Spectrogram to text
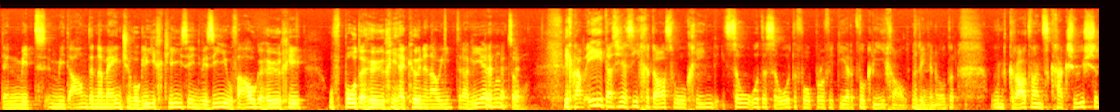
dann mit, mit anderen Menschen, die gleich klein sind wie sie, auf Augenhöhe, auf Bodenhöhe können auch interagieren und so. Ich glaube, eh, das ist ja sicher das, wo Kinder so oder so davon profitieren, von Gleichaltrigen, mhm. oder? Und gerade wenn sie keine Geschwister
